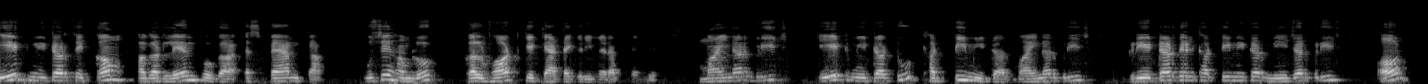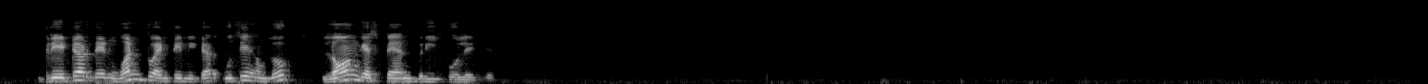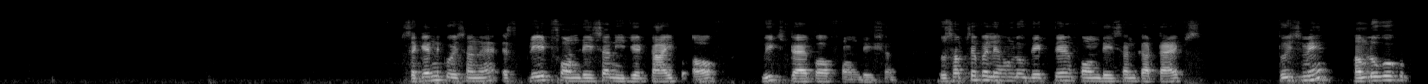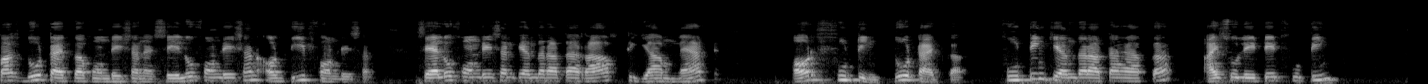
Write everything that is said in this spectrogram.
एट मीटर से कम अगर लेंथ होगा स्पैन का, उसे हम लोग कलवर्ट के कैटेगरी में रखेंगे। Minor bridge eight metre to thirty metre minor bridge greater than thirty metre major bridge और greater than one twenty metre उसे हम लोग लॉन्ग स्पैन ब्रिज बोलेंगे। सेकेंड क्वेश्चन है spread foundation is a type of which type of foundation तो सबसे पहले हम लोग देखते हैं फाउंडेशन का टाइप्स तो इसमें हम लोगों के पास दो टाइप का फाउंडेशन है सेलो फाउंडेशन और डीप फाउंडेशन सेलो फाउंडेशन के अंदर आता है राफ्ट या मैट और फूटिंग दो टाइप का. फूटिंग के अंदर आता है आपका isolated footing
